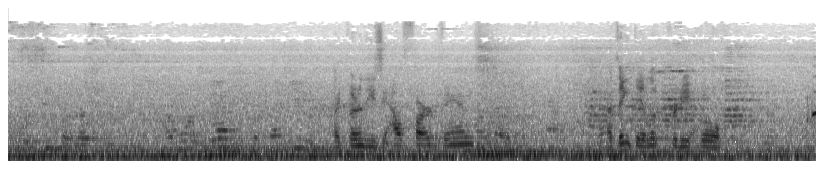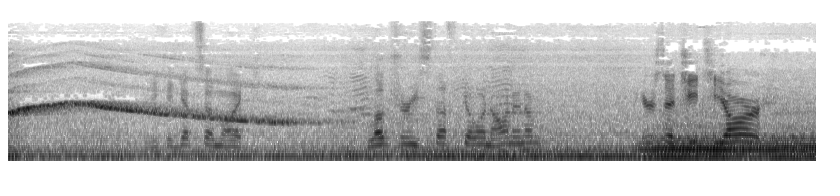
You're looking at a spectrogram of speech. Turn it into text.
Like one of these Alphard vans. I think they look pretty cool. You can get some like luxury stuff going on in them. Here's the GTR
